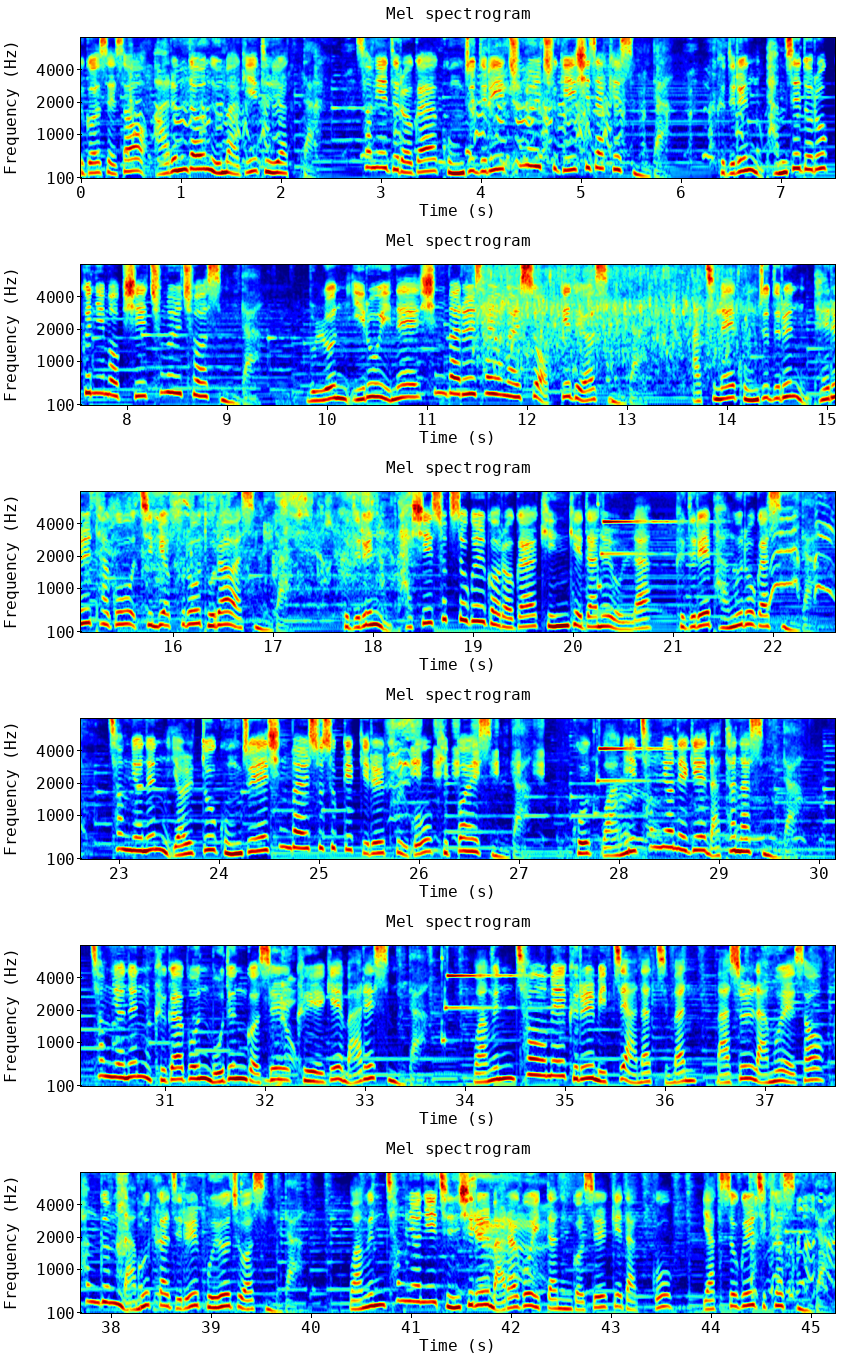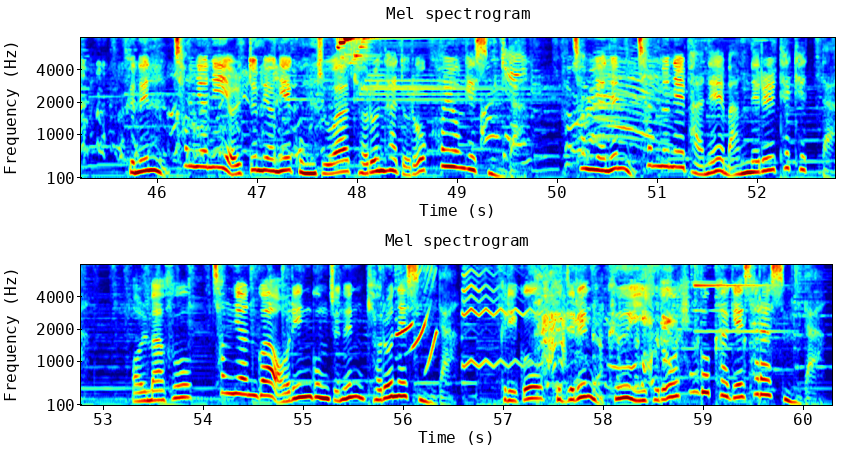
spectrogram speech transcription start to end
그것에서 아름다운 음악이 들렸다. 성에 들어가 공주들이 춤을 추기 시작했습니다. 그들은 밤새도록 끊임없이 춤을 추었습니다. 물론 이로 인해 신발을 사용할 수 없게 되었습니다. 아침에 공주들은 배를 타고 집 옆으로 돌아왔습니다. 그들은 다시 숲속을 걸어가 긴 계단을 올라 그들의 방으로 갔습니다. 청년은 열두 공주의 신발 수수께끼를 풀고 기뻐했습니다. 곧 왕이 청년에게 나타났습니다. 청년은 그가 본 모든 것을 그에게 말했습니다. 왕은 처음에 그를 믿지 않았지만 마술 나무에서 황금 나뭇가지를 보여주었습니다. 왕은 청년이 진실을 말하고 있다는 것을 깨닫고 약속을 지켰습니다. 그는 청년이 12명의 공주와 결혼하도록 허용했습니다. 청년은 첫눈에 반해 막내를 택했다. 얼마 후 청년과 어린 공주는 결혼했습니다. 그리고 그들은 그 이후로 행복하게 살았습니다.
